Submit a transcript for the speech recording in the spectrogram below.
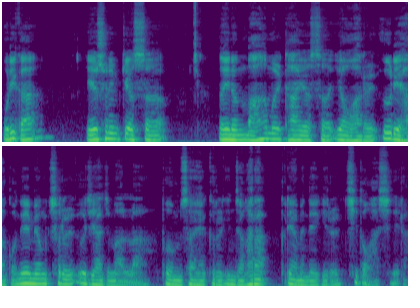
우리가 예수님께서 너희는 마음을 다하여서 여호와를 의뢰하고 내 명철을 의지하지 말라 범사의 그를 인정하라 그리하면 내 길을 지도하시리라.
